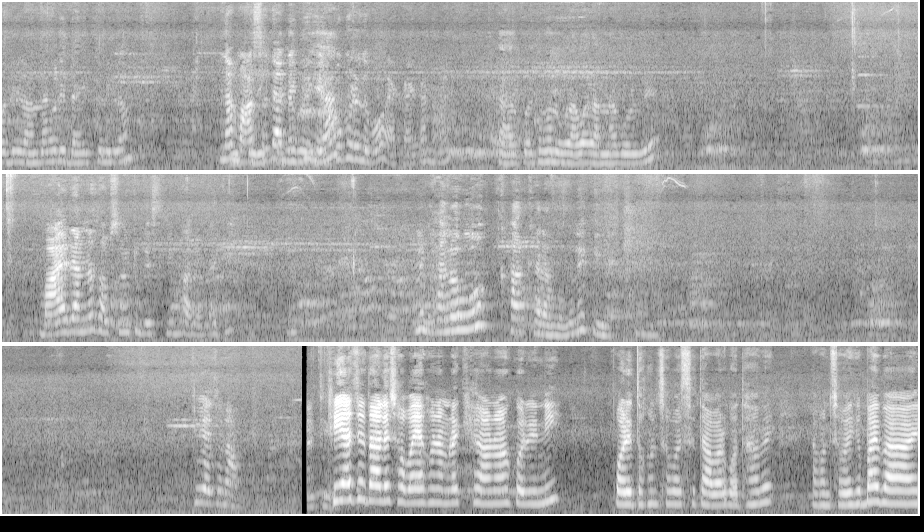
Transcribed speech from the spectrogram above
ওদের রান্নাঘরের দায়িত্ব নিলাম। না মার সাথে আমি একটু হেল্প করে দেবো একা একা নয়। তারপর তখন ও আবার রান্না করবে। মায়ের রান্না সবসময় একটু বেশি ভালো লাগে। মানে ভালো হোক খারাপ খারাপ হোক, নাকি? ঠিক আছে না ঠিক আছে, তাহলে সবাই এখন আমরা খাওয়া দাওয়া করিনি পরে তখন সবার সাথে আবার কথা হবে। এখন সবাইকে বাই বাই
